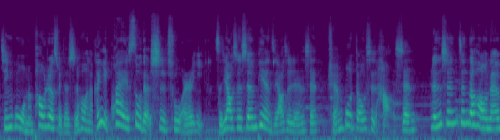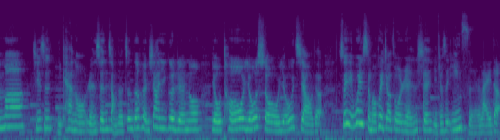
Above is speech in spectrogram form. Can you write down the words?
经过我们泡热水的时候呢，可以快速的释出而已。只要是参片，只要是人参，全部都是好参。人参真的好难吗？其实你看哦，人参长得真的很像一个人哦，有头、有手、有脚的。所以为什么会叫做人参，也就是因此而来的。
